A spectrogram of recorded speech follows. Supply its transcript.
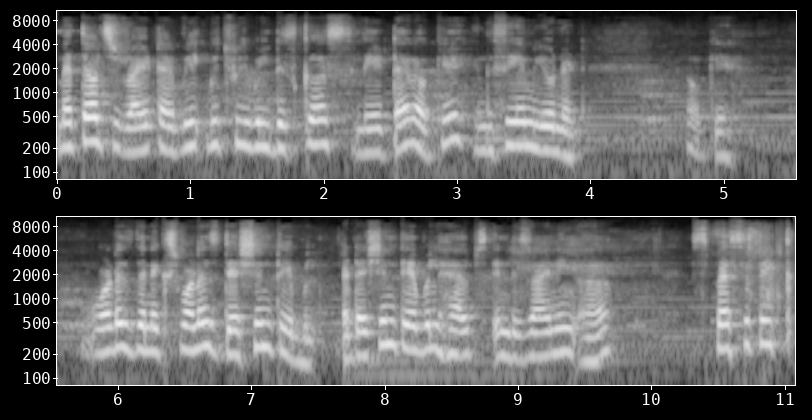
methods to write uh, which we will discuss later. Okay, in the same unit. Okay, what is the next one is decision table. A decision table helps in designing a specific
